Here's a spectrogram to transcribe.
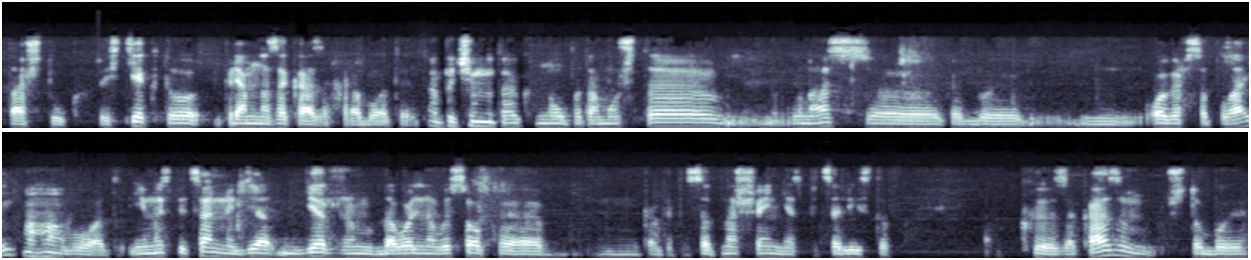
100 штук. То есть те, кто прямо на заказах работает. А почему так? Ну, потому что у нас э, как бы оверсаплай, ага. вот, и мы специально де- держим довольно высокое как это, соотношение специалистов к заказам, чтобы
